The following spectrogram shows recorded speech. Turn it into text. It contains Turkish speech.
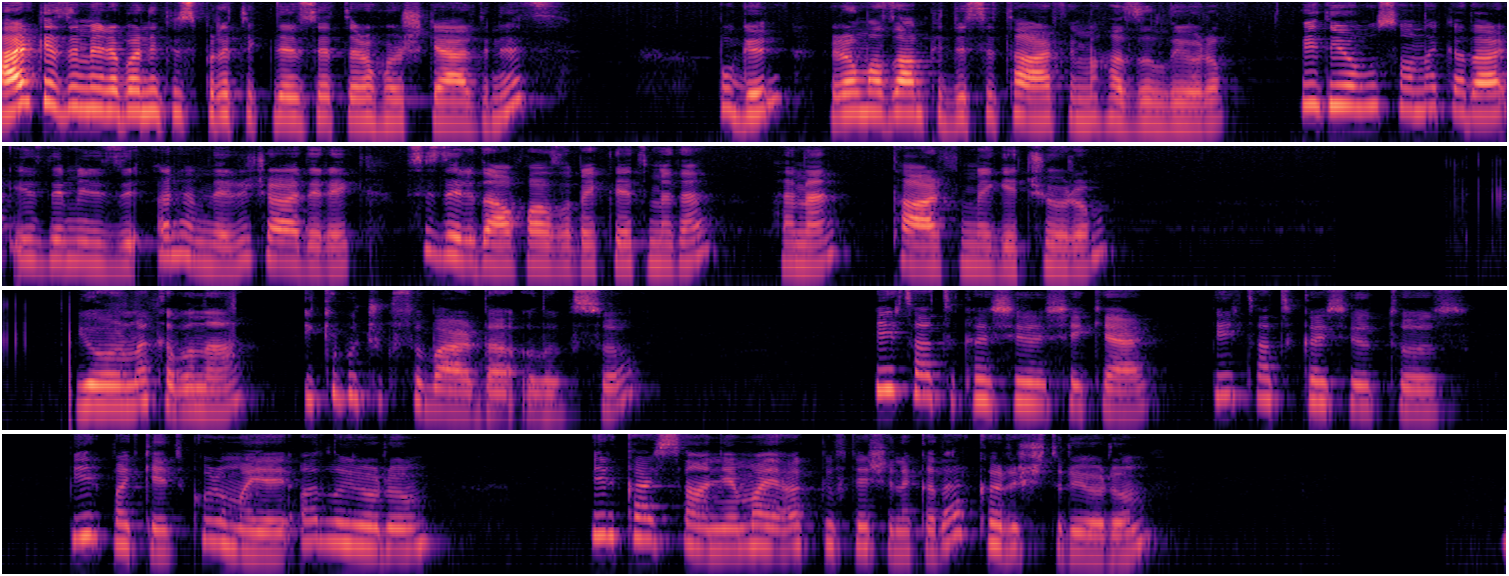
Herkese merhaba Nefis Pratik Lezzetlere hoş geldiniz. Bugün Ramazan pidesi tarifimi hazırlıyorum. Videomu sonuna kadar izlemenizi önemli rica ederek sizleri daha fazla bekletmeden hemen tarifime geçiyorum. Yoğurma kabına 2,5 su bardağı ılık su, 1 tatlı kaşığı şeker, 1 tatlı kaşığı tuz, 1 paket kuru mayayı alıyorum. Birkaç saniye maya aktifleşene kadar karıştırıyorum.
